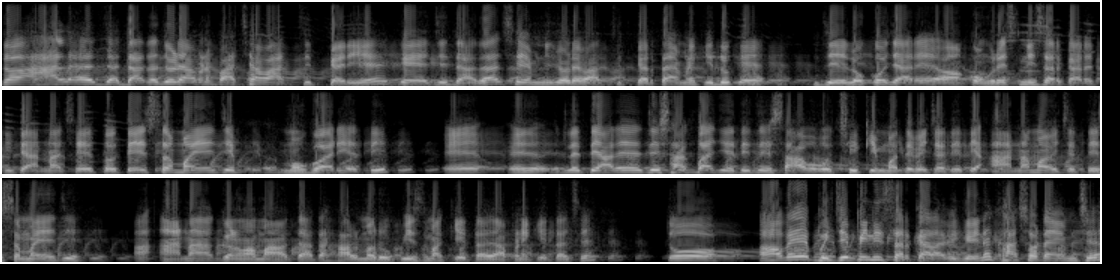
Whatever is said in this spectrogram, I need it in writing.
તો હાલ દાદા જોડે આપણે પાછા વાતચીત કરીએ કે જે દાદા છે, એમની જોડે વાતચીત કરતા એમણે કીધું કે જે લોકો જ્યારે કોંગ્રેસની સરકાર હતી ત્યારના છે, તો તે સમયે જે મોંઘવારી હતી, એ એટલે ત્યારે જે શાકભાજી હતી, તે સાવ ઓછી કિંમતે વેચાતી હતી. આનામાં વેચાતી તે સમયે જે આના ગણવામાં આવતા હતા. હાલમાં રૂપીઝમાં કહેતા આપણે કહેતા છે. તો હવે બીજેપી ની સરકાર આવી ગઈ ને ખાસો ટાઈમ છે.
